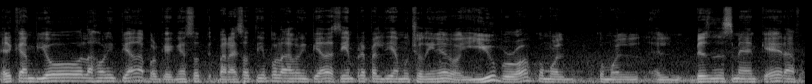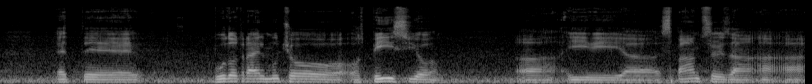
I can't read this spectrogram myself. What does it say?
él cambió las Olimpiadas porque en para esos tiempos las Olimpiadas siempre perdían mucho dinero. Y Uber, como el, como el, businessman que era, este, pudo traer mucho auspicio uh, y uh, sponsors a,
